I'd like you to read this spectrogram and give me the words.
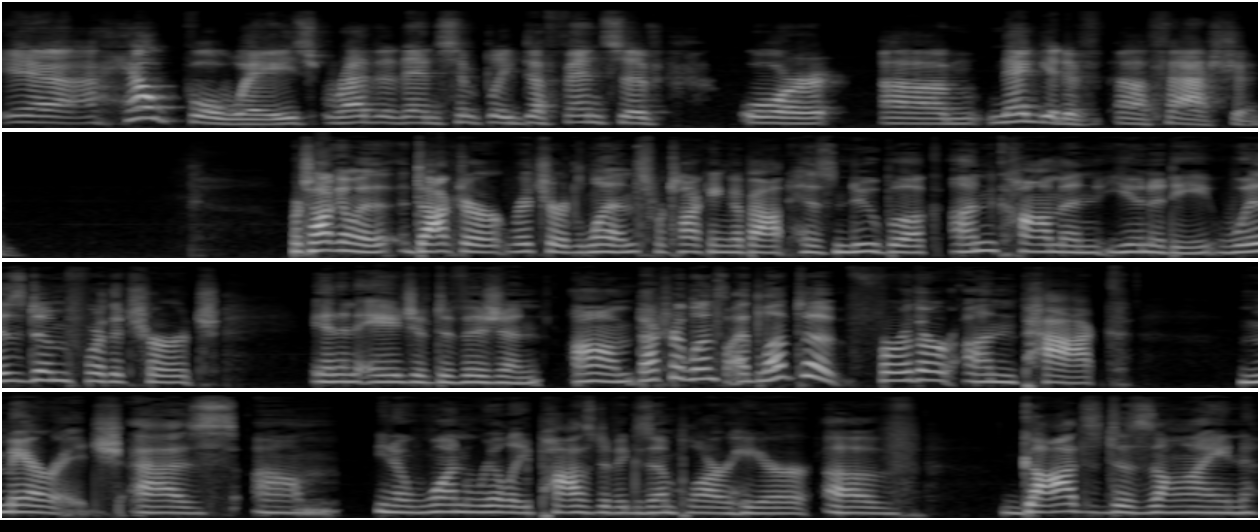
helpful ways rather than simply defensive or um, negative uh, fashion. We're talking with Dr. Richard Lints. We're talking about his new book, Uncommon Unity Wisdom for the Church in an Age of Division. Um, Dr. Lints, I'd love to further unpack marriage as um, you know, one really positive exemplar here of God's design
